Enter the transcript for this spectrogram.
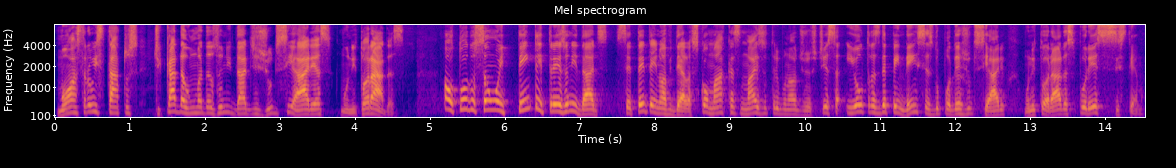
mostra o status de cada uma das unidades judiciárias monitoradas. Ao todo são 83 unidades, 79 delas comarcas, mais o Tribunal de Justiça e outras dependências do Poder Judiciário monitoradas por esse sistema.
